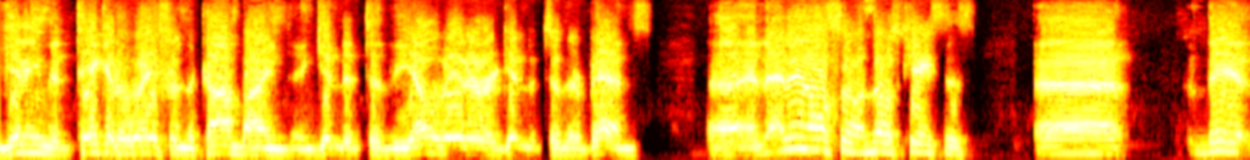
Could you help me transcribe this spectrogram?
getting it, take it away from the combine and getting it to the elevator or getting it to their beds. Uh, and, and then also in those cases, uh, they,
